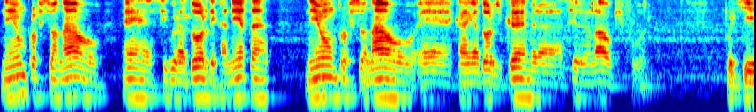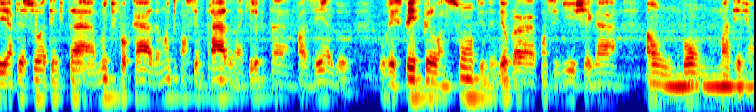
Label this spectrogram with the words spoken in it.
nenhum profissional é segurador de caneta, nenhum profissional é carregador de câmera, seja lá o que for porque a pessoa tem que estar muito focada, muito concentrada naquilo que está fazendo, o respeito pelo assunto, entendeu? Para conseguir chegar a um bom material.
